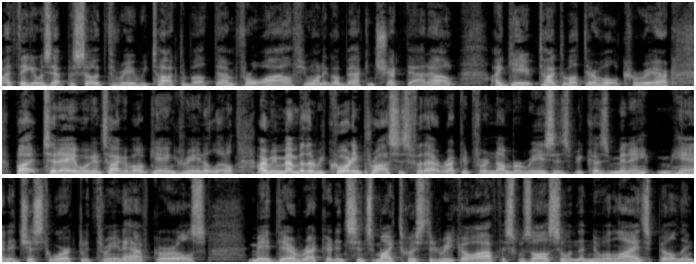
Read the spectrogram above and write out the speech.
I think it was episode three. We talked about them for a while. If you want to go back and check that out, I gave talked about their whole career. But today we're going to talk about Gang Green a little. I remember the recording process for that record for a number of reasons because Minehan had just worked with Three and a Half Girls, made their record, and since my Twisted Rico office was also in the New Alliance building,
